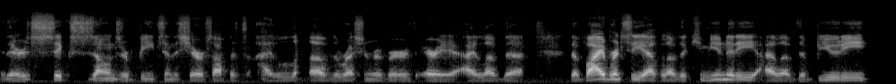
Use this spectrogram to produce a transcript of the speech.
There's six zones or beats in the sheriff's office. I love the russian river area. I love the the vibrancy. I love the community. I love the beauty.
